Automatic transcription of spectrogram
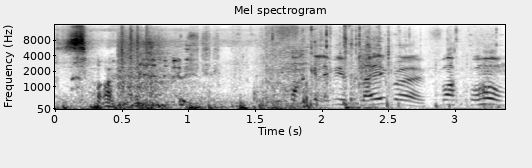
Sorry. Fucking let me play, bro. Fuck off.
